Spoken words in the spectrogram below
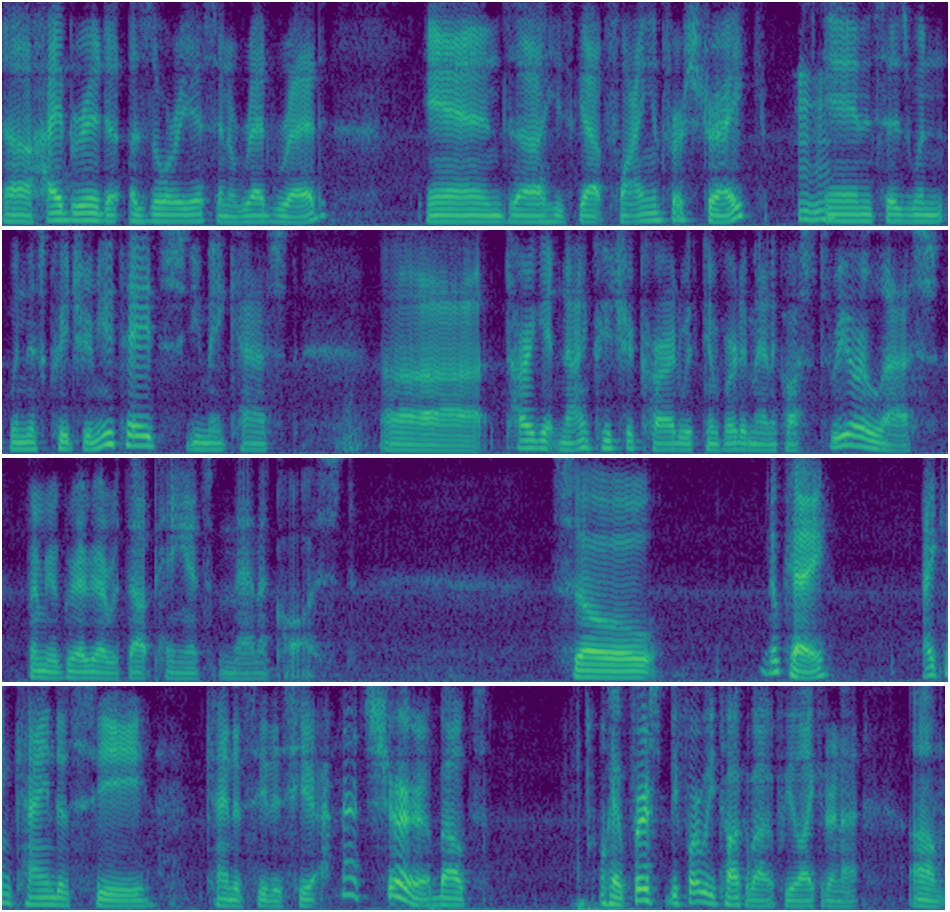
uh, hybrid Azorius and a red red. and uh, he's got flying and first strike. Mhm. And it says when when this creature mutates, you may cast uh, target non-creature card with converted mana cost three or less from your graveyard without paying its mana cost. So, okay, I can kind of see kind of see this here. I'm not sure about. Okay, first before we talk about if we like it or not, um,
